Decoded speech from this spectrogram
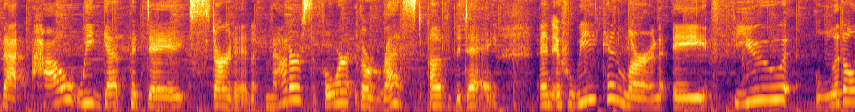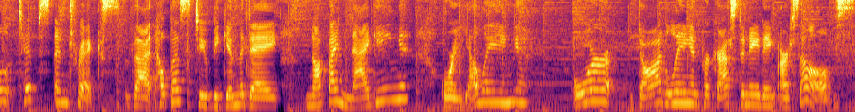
that how we get the day started matters for the rest of the day. And if we can learn a few little tips and tricks that help us to begin the day not by nagging or yelling or dawdling and procrastinating ourselves,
